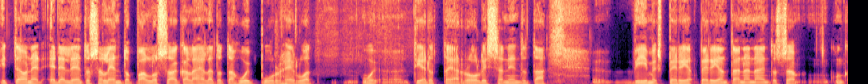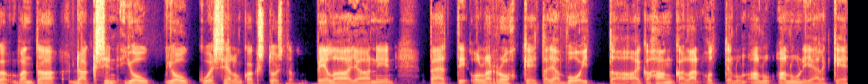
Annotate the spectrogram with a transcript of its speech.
itse on edelleen tuossa lentopallossa aika lähellä tuota huippuurheilua tiedottajan roolissa, niin tota, viimeksi perjantaina näin tuossa, kuinka Vantaa Daxin jouk- joukkue, siellä on 12 pelaajaa, niin päätti olla rohkeita ja voittaa voittaa aika hankalan ottelun alu, alun jälkeen,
